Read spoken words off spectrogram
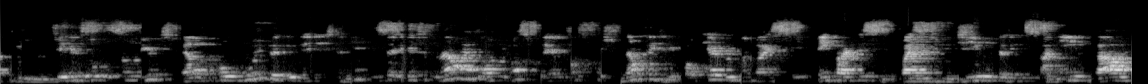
turma de resolução de vírus, ela ficou muito evidente ali. E se a gente não resolve o nosso problema, nosso não tem jeito, qualquer grupo vai se enfraquecer, vai se dividir, muita gente saindo e tal.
